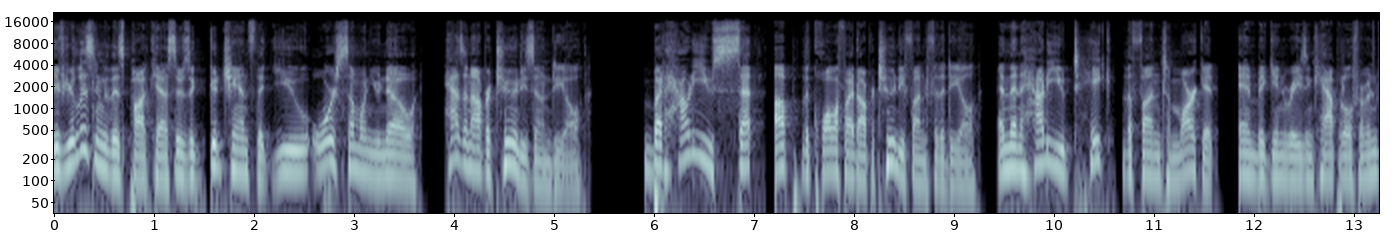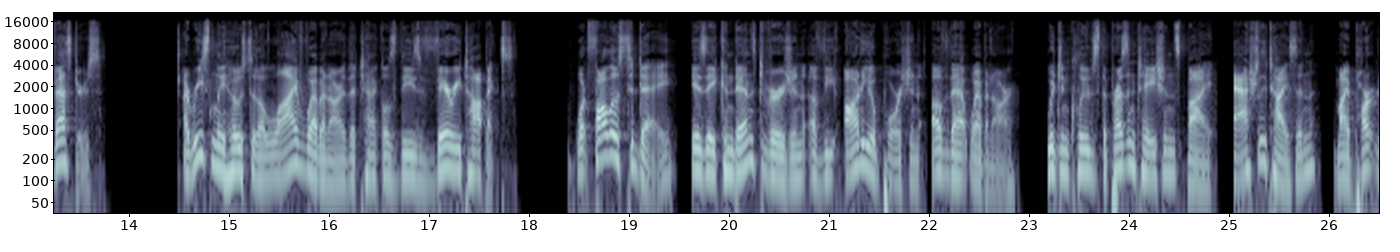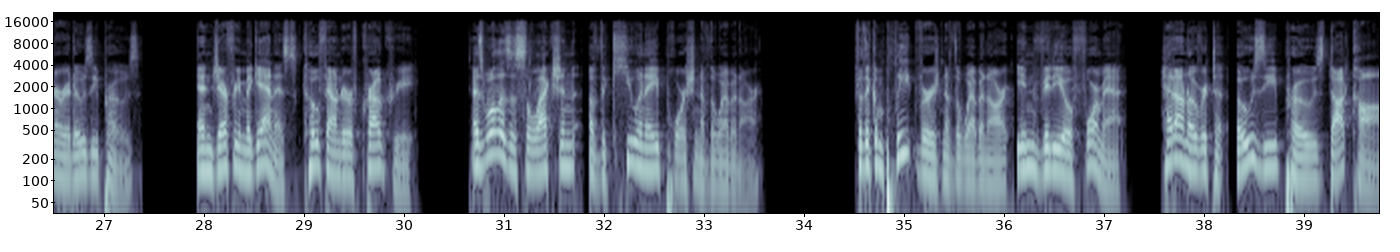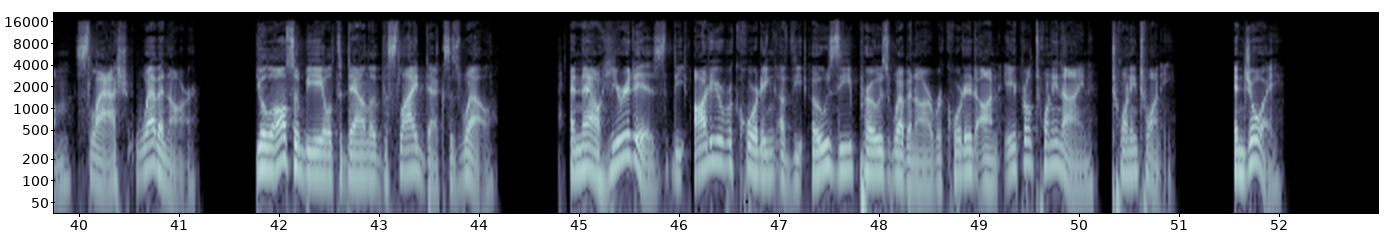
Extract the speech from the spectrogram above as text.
If you're listening to this podcast, there's a good chance that you or someone you know has an Opportunity Zone deal. But how do you set up the qualified opportunity fund for the deal? And then how do you take the fund to market and begin raising capital from investors? I recently hosted a live webinar that tackles these very topics. What follows today is a condensed version of the audio portion of that webinar, which includes the presentations by Ashley Tyson, my partner at OZ Pros, and Jeffrey McGannis, co-founder of CrowdCreate, as well as a selection of the Q&A portion of the webinar. For the complete version of the webinar in video format, head on over to ozpros.com/webinar. You'll also be able to download the slide decks as well. And now here it is, the audio recording of the OZ Pros webinar recorded on April 29, 2020. Enjoy.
